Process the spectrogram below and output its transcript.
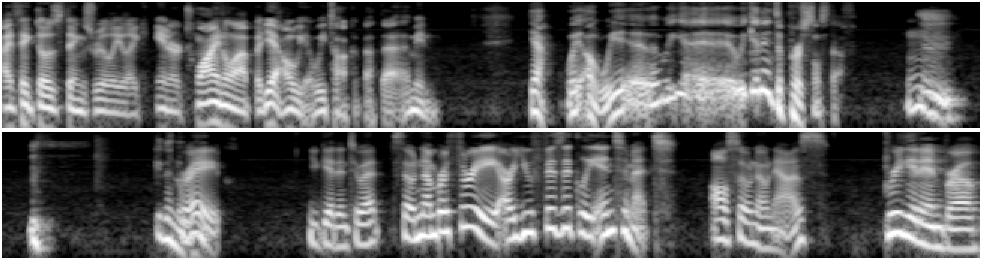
I think those things really like intertwine a lot. But yeah, oh yeah, we talk about that. I mean, yeah, we oh we uh, we uh, we get into personal stuff. Mm. Get in the great. You get into it. So, number three, are you physically intimate, also known as? Bring it in, bro.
